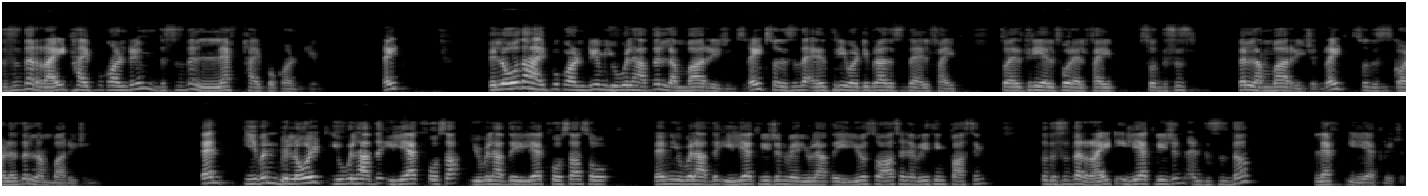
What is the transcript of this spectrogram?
This is the right hypochondrium. This is the left hypochondrium, right? Below the hypochondrium you will have the lumbar regions, right? So this is the L3 vertebra. This is the L5. So L3, L4, L5. So this is the lumbar region, right? So this is called as the lumbar region. Then even below it, you will have the iliac fossa. You will have the iliac fossa. So then you will have the iliac region where you will have the iliopsoas and everything passing. So this is the right iliac region and this is the left iliac region.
